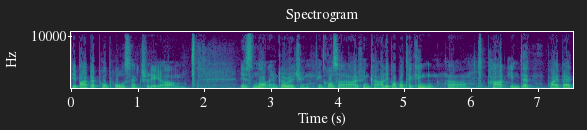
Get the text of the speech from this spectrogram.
the buyback proposal actually um, is not encouraging because uh, I think Alibaba taking part in that buyback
